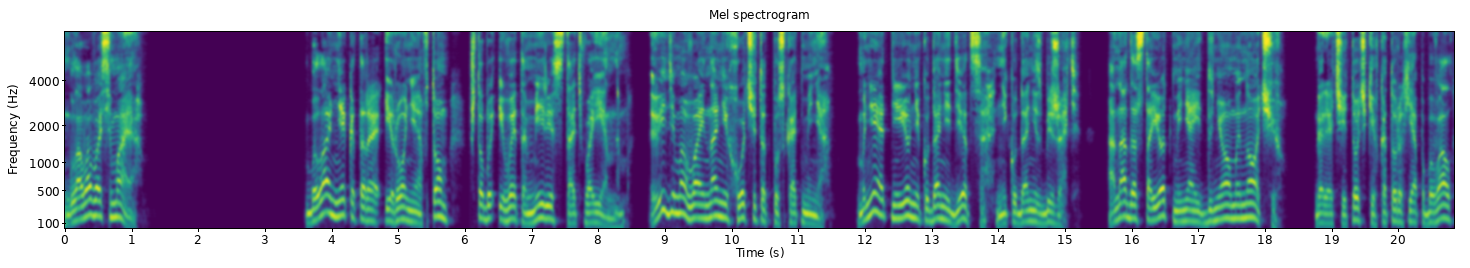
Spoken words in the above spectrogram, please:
Глава восьмая. Была некоторая ирония в том, чтобы и в этом мире стать военным. Видимо, война не хочет отпускать меня. Мне от нее никуда не деться, никуда не сбежать. Она достает меня и днем, и ночью. Горячие точки, в которых я побывал,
